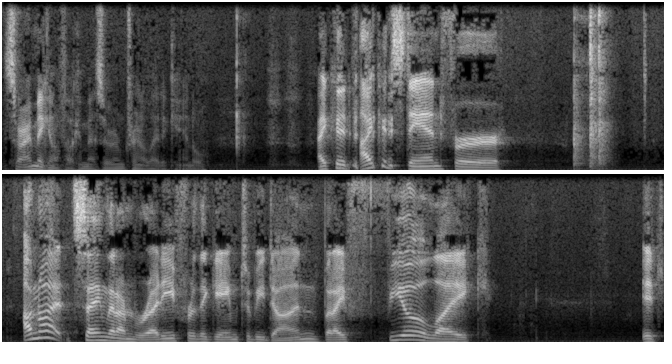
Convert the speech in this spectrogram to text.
Sorry, I'm making a fucking mess it. I'm trying to light a candle. I could I could stand for I'm not saying that I'm ready for the game to be done, but I feel like it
